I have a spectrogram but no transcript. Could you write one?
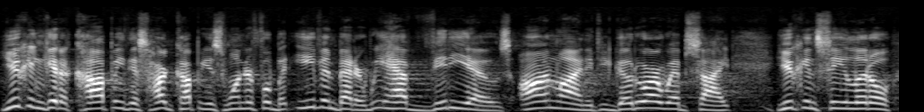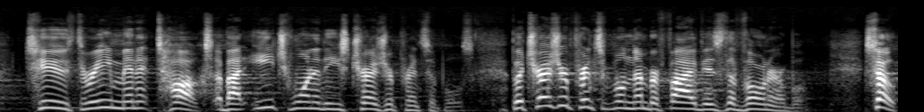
you can get a copy. This hard copy is wonderful, but even better, we have videos online. If you go to our website, you can see little two, three minute talks about each one of these treasure principles. But treasure principle number five is the vulnerable. So,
